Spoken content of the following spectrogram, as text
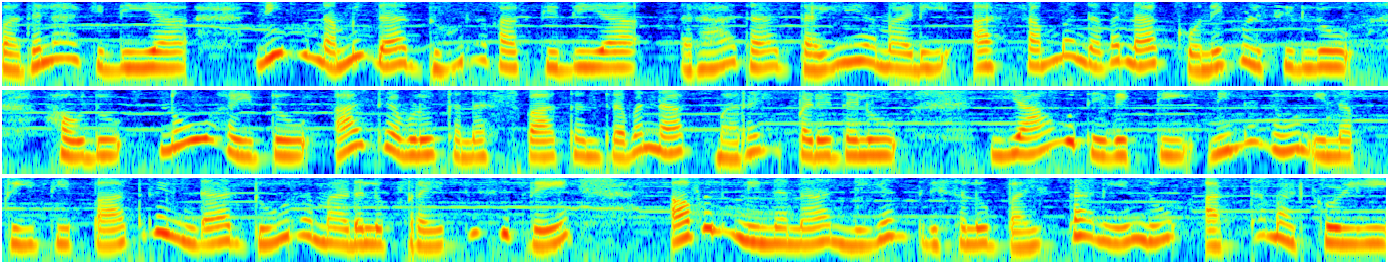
ಬದಲಾಗಿದ್ದೀಯಾ? ನೀನು ನಮ್ಮಿಂದ ದೂರವಾಗ್ತಿದ್ದೀಯಾ? ರಾಧಾ ಧೈರ್ಯ ಮಾಡಿ ಆ ಸಂಬಂಧವನ್ನು ಕೊನೆಗೊಳಿಸಿದ್ಲು. ಹೌದು, ನೋವಾಯಿತು. ಆದರೆ ಅವಳು ತನ್ನ ಸ್ವಾತಂತ್ರ್ಯವನ್ನು ಮರಳಿ ಪಡೆದಳು. ಯಾವುದೇ ವ್ಯಕ್ತಿ ನಿನ್ನನ್ನು ನಿನ್ನ ಪ್ರೀತಿ ಪಾತ್ರದಿಂದ ದೂರ ಮಾಡಲು ಪ್ರಯತ್ನಿಸಿದರೆ ಅವನು ನಿನ್ನನ್ನು ನಿಯಂತ್ರಿಸಲು ಬಯಸ್ತಾನೆ ಎಂದು ಅರ್ಥ ಮಾಡಿಕೊಳ್ಳಿ.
